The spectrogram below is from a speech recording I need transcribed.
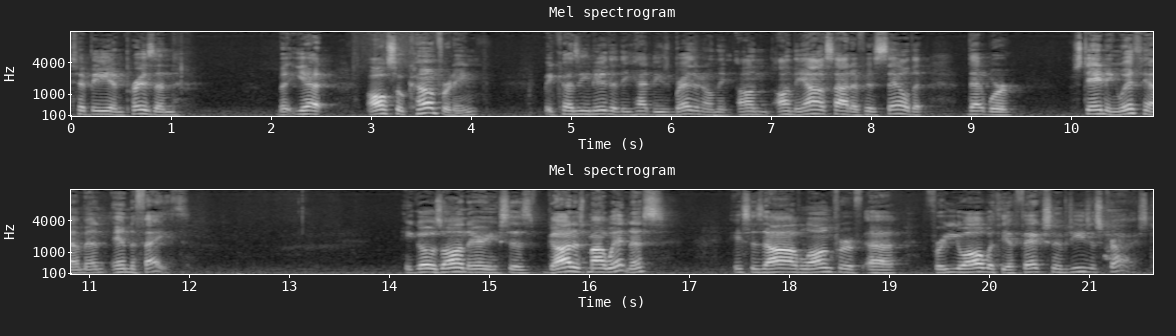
to be imprisoned, but yet also comforting because he knew that he had these brethren on the on, on the outside of his cell that, that were standing with him in, in the faith. He goes on there, he says, God is my witness. He says, I longed for, uh, for you all with the affection of Jesus Christ.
